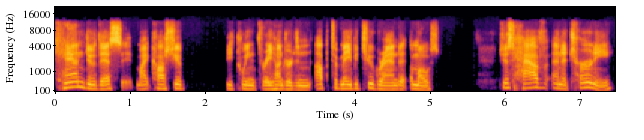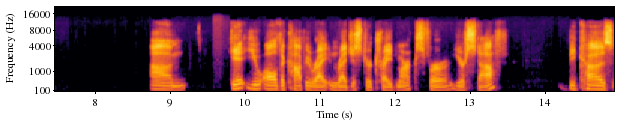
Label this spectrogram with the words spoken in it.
can do this, it might cost you between 300 and up to maybe two grand at the most. Just have an attorney um, get you all the copyright and register trademarks for your stuff because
